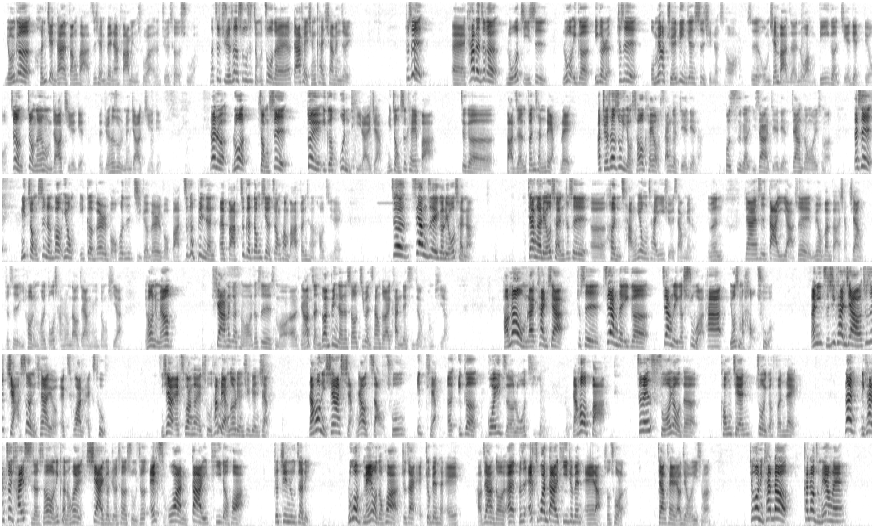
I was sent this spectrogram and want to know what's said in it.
有一个很简单的方法，之前被人家发明出来的决策树啊。那这决策树是怎么做的嘞？大家可以先看下面这里，就是，呃，它的这个逻辑是，如果一个一个人，就是我们要决定一件事情的时候啊，是我们先把人往第一个节点丢，这种这种东西我们叫它节点，在决策树里面叫它节点。那如果如果总是对于一个问题来讲，你总是可以把这个把人分成两类啊。决策树有时候可以有三个节点啊，或四个以上的节点，这样懂我意思吗？但是你总是能够用一个 variable 或者是几个 variable 把这个病人呃把这个东西的状况把它分成好几类，这这样子的一个流程啊，这样的流程就是呃很常用在医学上面了。你们现在是大一啊，所以没有办法想象。就是以后你们会多常用到这样的一个东西啊，以后你们要下那个什么，就是什么呃，你要诊断病人的时候，基本上都在看类似这种东西啊。好，那我们来看一下，就是这样的一个这样的一个数啊，它有什么好处哦？来，你仔细看一下哦，就是假设你现在有 x one x two，你现在 x one 跟 x two，它们两个都连续变相，然后你现在想要找出一条呃一个规则逻辑，然后把这边所有的空间做一个分类，那你看最开始的时候，你可能会下一个决策数，就是 x one 大于 t 的话，就进入这里；如果没有的话，就在就变成 a。好，这样都哎不是 x one 大于 t 就变 a 了，说错了，这样可以了解我意思吗？结果你看到看到怎么样呢？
